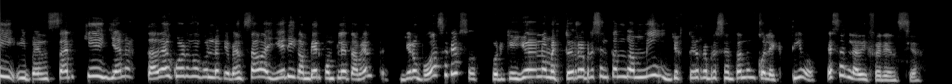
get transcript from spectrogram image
y, pensar que ya no está de acuerdo con lo que pensaba ayer y cambiar completamente. Yo no puedo hacer eso, porque yo no me estoy representando a mí, yo estoy representando un colectivo. Esa es la diferencia.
